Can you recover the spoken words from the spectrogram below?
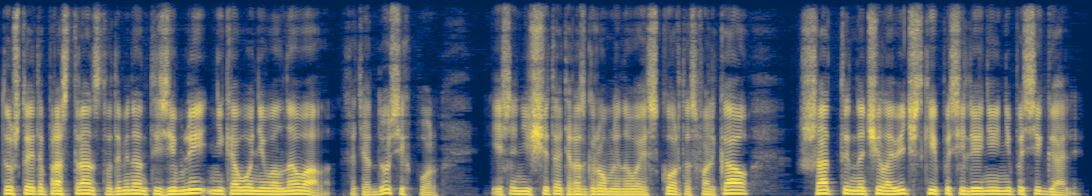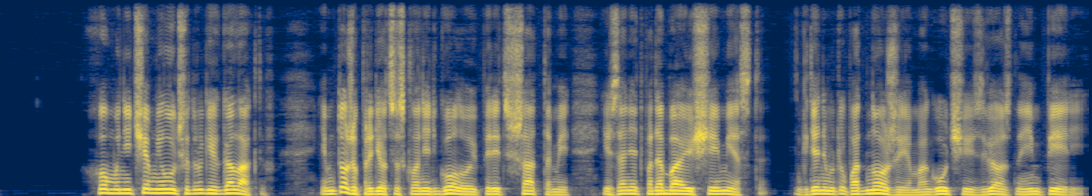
То, что это пространство доминанты Земли, никого не волновало, хотя до сих пор, если не считать разгромленного эскорта с Фалькао, шатты на человеческие поселения не посягали. Хому ничем не лучше других галактов. Им тоже придется склонить головы перед шаттами и занять подобающее место где-нибудь у подножия могучей звездной империи.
